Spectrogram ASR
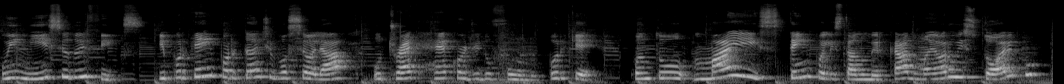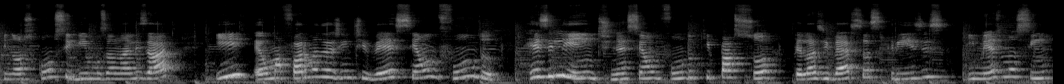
o início do IFIX. E por que é importante você olhar o track record do fundo? Porque quanto mais tempo ele está no mercado, maior o histórico que nós conseguimos analisar e é uma forma da gente ver se é um fundo resiliente, né? Se é um fundo que passou pelas diversas crises e mesmo assim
